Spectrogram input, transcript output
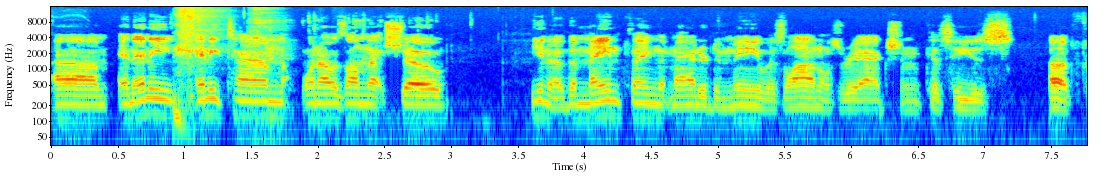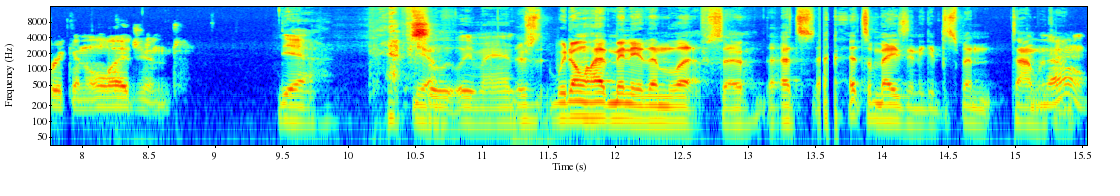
Um, and any any time when I was on that show, you know, the main thing that mattered to me was Lionel's reaction because he's a freaking legend. Yeah, absolutely, man. there's we don't have many of them left, so that's that's amazing to get to spend time with No. him.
